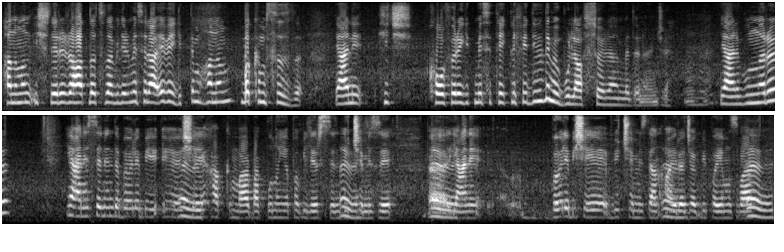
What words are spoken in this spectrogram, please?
hanımın işleri rahatlatılabilir. Mesela eve gittim hanım bakımsızdı. Yani hiç kuaföre gitmesi teklif edildi mi bu laf söylenmeden önce? Yani bunları yani senin de böyle bir e, şey hakkın var. Bak bunu yapabilirsin. Evet. Bütçemizi e, Evet. yani e, böyle bir şeye bütçemizden ayıracak bir payımız var. Evet,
